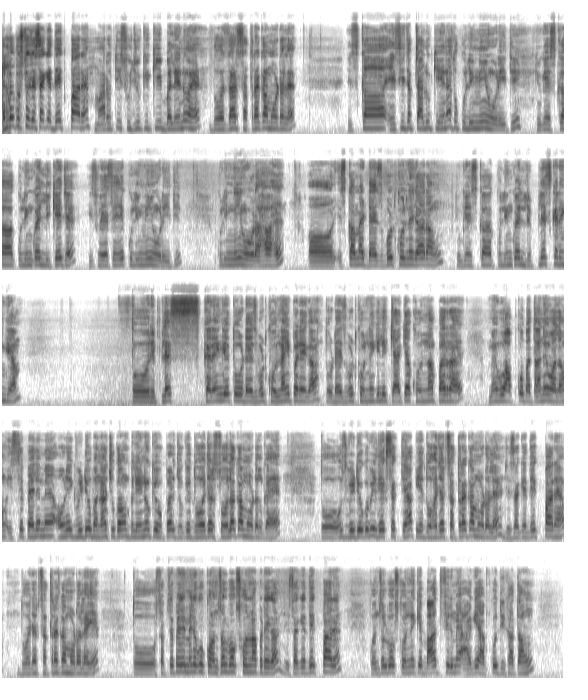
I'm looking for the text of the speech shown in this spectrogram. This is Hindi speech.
हेलो दोस्तों, जैसा कि देख पा रहे हैं, मारुति सुजुकी की बलेनो है 2017 का मॉडल है। इसका एसी जब चालू किए ना तो कूलिंग नहीं हो रही थी, क्योंकि इसका कूलिंग का लीकेज है। इस वजह से ये कूलिंग नहीं हो रही थी। कूलिंग नहीं हो रहा है और इसका मैं डैशबोर्ड खोलने जा रहा हूँ, क्योंकि इसका कूलिंग कोयल रिप्लेस करेंगे हम। तो रिप्लेस करेंगे तो डैशबोर्ड खोलना ही पड़ेगा। तो डैशबोर्ड खोलने के लिए क्या क्या खोलना पड़ रहा है, मैं वो आपको बताने वाला हूँ। इससे पहले मैं और एक वीडियो बना चुका हूँ बलेनो के ऊपर, जो कि 2016 का मॉडल का है। तो उस वीडियो को भी देख सकते हैं आप। ये 2017 का मॉडल है, जैसा कि देख पा रहे हैं आप 2017 का मॉडल है ये। तो सबसे पहले मेरे को कौनसोल बॉक्स खोलना पड़ेगा, जैसा कि देख पा रहे हैं। कौनसोल बॉक्स खोलने के बाद फिर मैं आगे आपको दिखाता हूँ।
